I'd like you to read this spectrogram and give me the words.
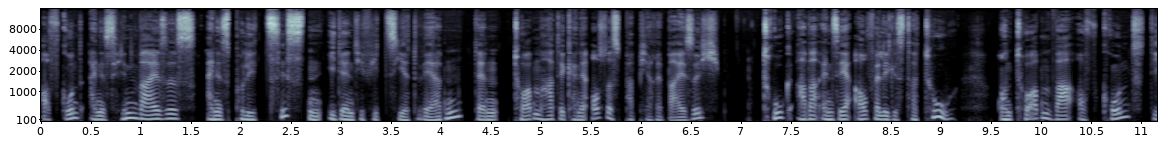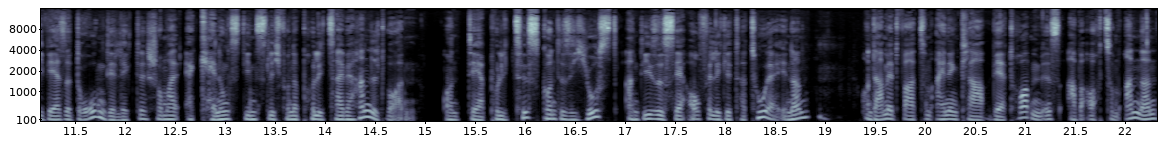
aufgrund eines Hinweises eines Polizisten identifiziert werden, denn Torben hatte keine Ausweispapiere bei sich, trug aber ein sehr auffälliges Tattoo und Torben war aufgrund diverser Drogendelikte schon mal erkennungsdienstlich von der Polizei behandelt worden. Und der Polizist konnte sich just an dieses sehr auffällige Tattoo erinnern und damit war zum einen klar, wer Torben ist, aber auch zum anderen,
